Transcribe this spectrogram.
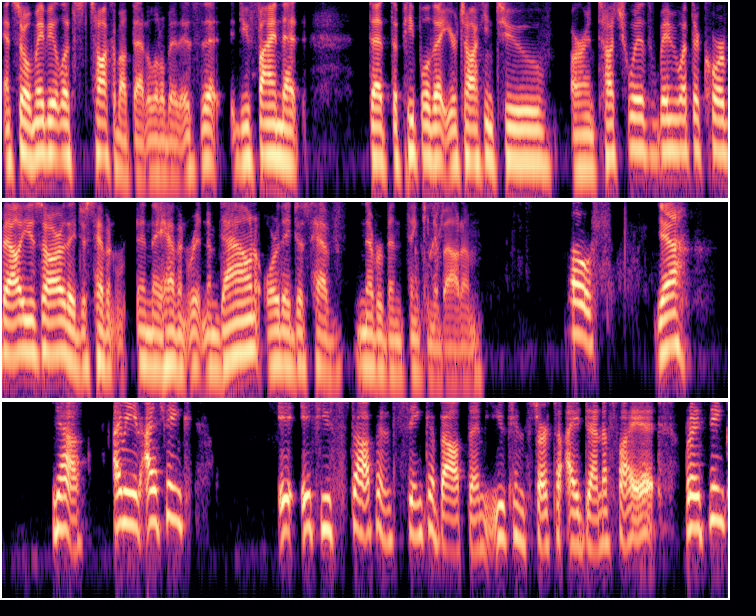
And so maybe let's talk about that a little bit. Is that do you find that that the people that you're talking to are in touch with maybe what their core values are? They just haven't and they haven't written them down or they just have never been thinking about them both. Yeah? Yeah. I mean i think if you stop and think about them you can start to identify it. But i think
